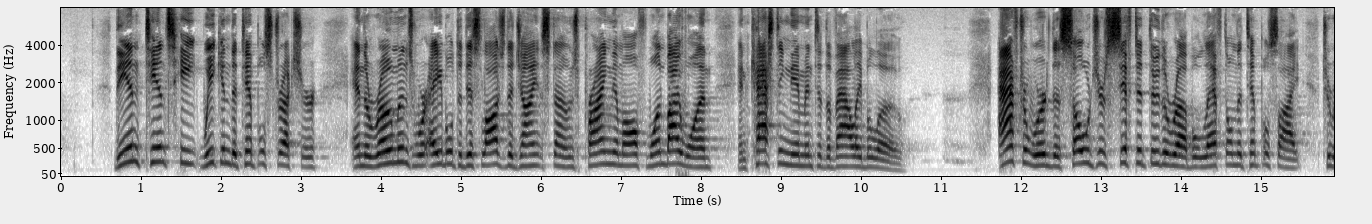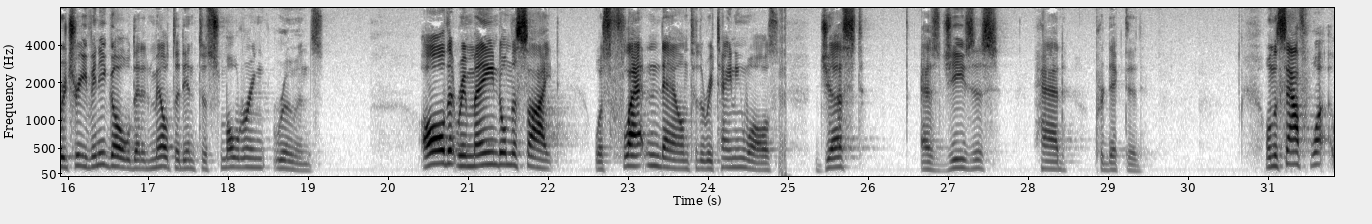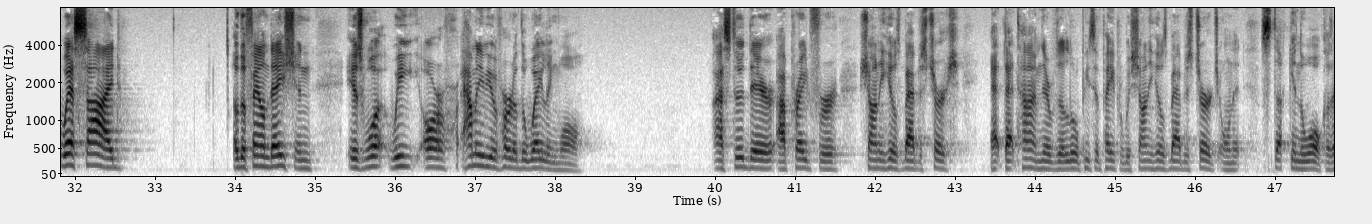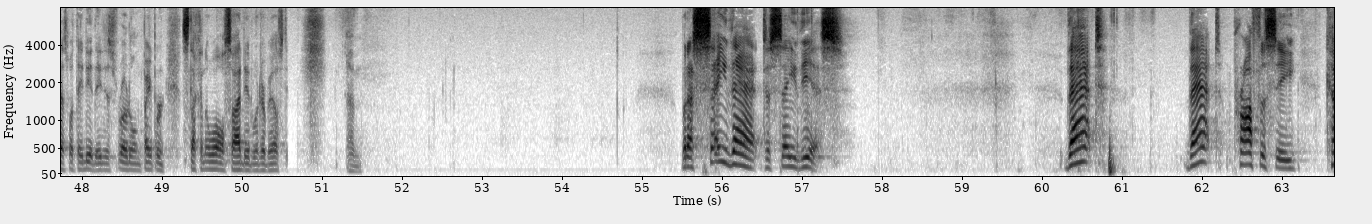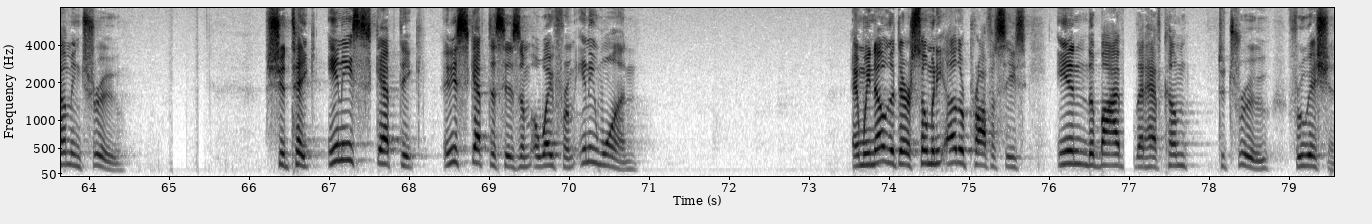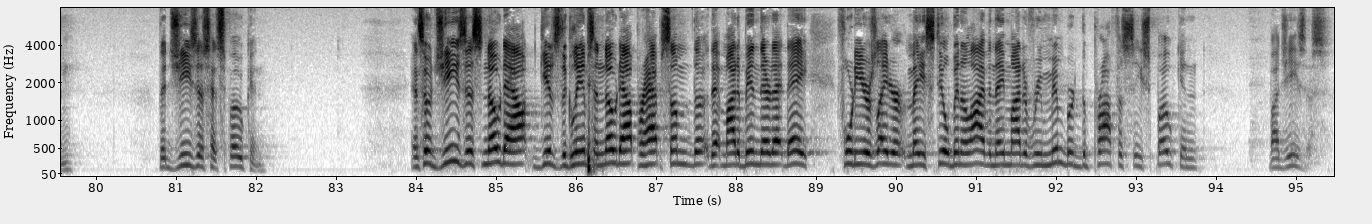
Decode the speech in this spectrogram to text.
The intense heat weakened the temple structure, and the Romans were able to dislodge the giant stones, prying them off one by one and casting them into the valley below. Afterward, the soldiers sifted through the rubble left on the temple site to retrieve any gold that had melted into smoldering ruins. All that remained on the site was flattened down to the retaining walls, just as Jesus had predicted. On the southwest side of the foundation is what we are. How many of you have heard of the Wailing Wall? I stood there, I prayed for Shawnee Hills Baptist Church. At that time, there was a little piece of paper with Shawnee Hills Baptist Church on it, stuck in the wall, because that's what they did. They just wrote on paper, stuck in the wall, so I did what everybody else did. Um, but I say that to say this that, that prophecy coming true should take any skeptic, any skepticism away from anyone. And we know that there are so many other prophecies in the Bible that have come to true fruition that Jesus had spoken. And so Jesus, no doubt, gives the glimpse, and no doubt, perhaps some that might have been there that day 40 years later may still been alive and they might have remembered the prophecy spoken by Jesus.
